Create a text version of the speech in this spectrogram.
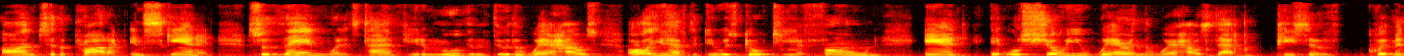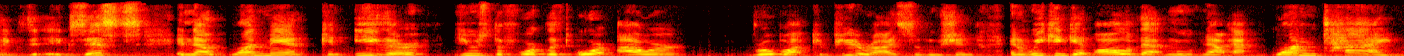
onto the product and scan it. So then when it's time for you to move them through the warehouse, all you have to do is go to your phone and it will show you where in the warehouse that piece of equipment ex- exists, and now one man can either use the forklift or our robot computerized solution, and we can get all of that moved now at one time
